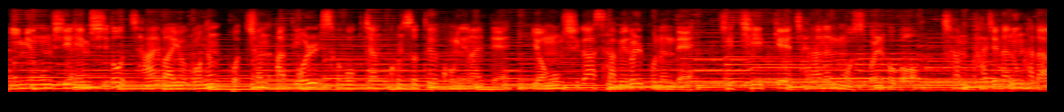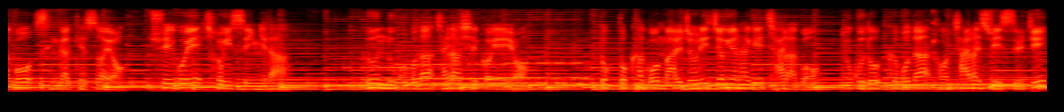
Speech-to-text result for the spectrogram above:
이명웅 씨 MC도 잘 봐요 고향 포천 아트홀 서곡장 콘서트 공연할 때 영웅 씨가 사회를 보는데 재치 있게 잘하는 모습을 보고 참 다재다능하다고 생각했어요. 최고의 초이스입니다. 그 누구보다 잘하실 거예요. 똑똑하고 말조리 정연하게 잘하고 누구도 그보다 더 잘할 수 있을지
